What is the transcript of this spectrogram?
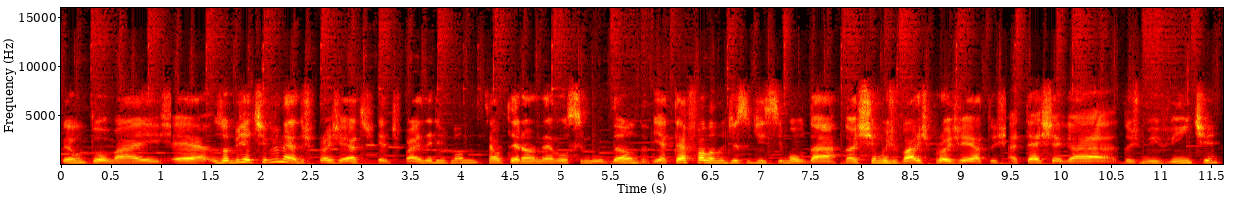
perguntou, mas é, os objetivos, né, dos projetos que a gente faz, eles vão se alterando, né, vão se mudando. E até falando disso de se moldar, nós tínhamos vários projetos até chegar 2020,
